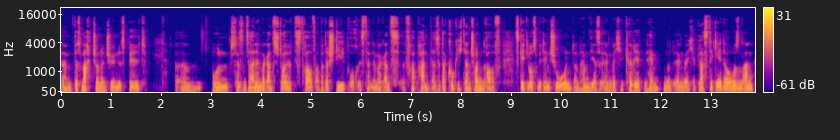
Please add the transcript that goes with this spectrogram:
ähm, das macht schon ein schönes Bild. Ähm, und da sind sie alle immer ganz stolz drauf, aber der Stilbruch ist dann immer ganz frappant. Also da gucke ich dann schon drauf. Es geht los mit den Schuhen, dann haben die also irgendwelche karierten Hemden und irgendwelche Plastiklederhosen an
